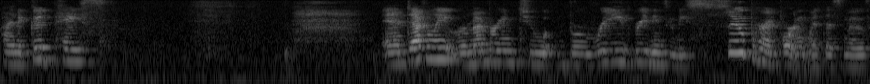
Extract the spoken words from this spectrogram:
Find a good pace. And definitely remembering to breathe. Breathing is going to be super important with this move.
